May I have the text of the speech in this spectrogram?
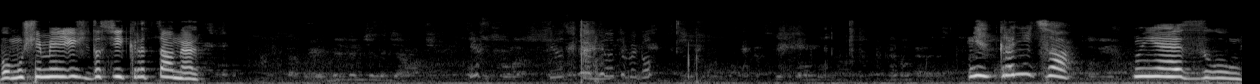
Bo musimy iść do Secret Tunnel. Nie, granica! No Jezu!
